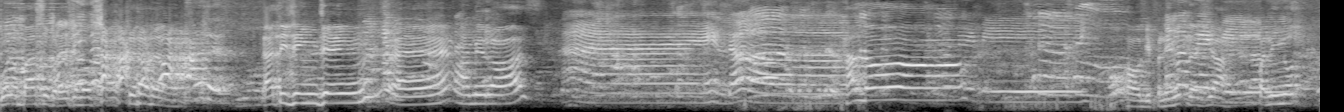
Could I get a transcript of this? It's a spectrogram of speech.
Gue lempar tuh, aja mau Tati Jing Jing, eh, Mami Ros. Hai, hello. Halo. Halo. Oh, di peningut dah ya. Peningut.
